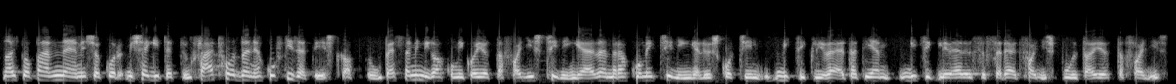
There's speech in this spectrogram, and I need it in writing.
nagypapám nem, és akkor mi segítettünk fát hordani, akkor fizetést kaptunk. Persze mindig akkor, mikor jött a fagy is csilingelve, mert akkor még csilingelős kocsin biciklivel, tehát ilyen biciklivel összeszerelt fagyis pulttal jött a fagy is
